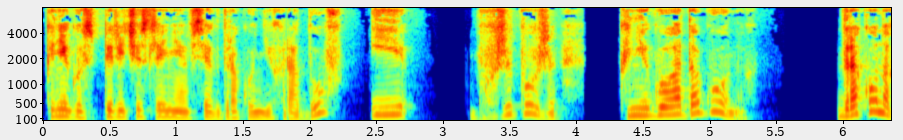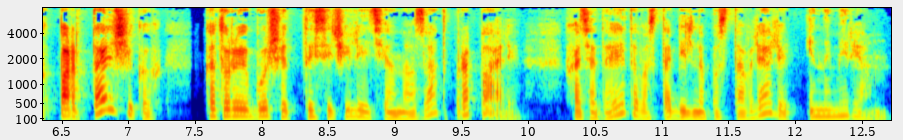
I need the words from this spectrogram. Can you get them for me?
книгу с перечислением всех драконьих родов и, боже-боже, книгу о догонах, драконах-портальщиках, которые больше тысячелетия назад пропали, хотя до этого стабильно поставляли и намерян.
